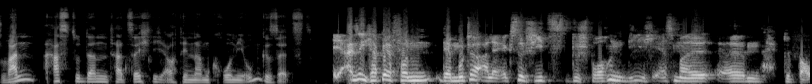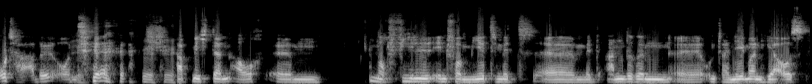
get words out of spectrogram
Wann hast du dann tatsächlich auch den Namcroni umgesetzt? Also ich habe ja von der Mutter aller Excel-Sheets gesprochen, die ich erstmal ähm, gebaut habe und habe mich dann auch ähm, noch viel informiert mit, äh, mit anderen äh, Unternehmern hier aus,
